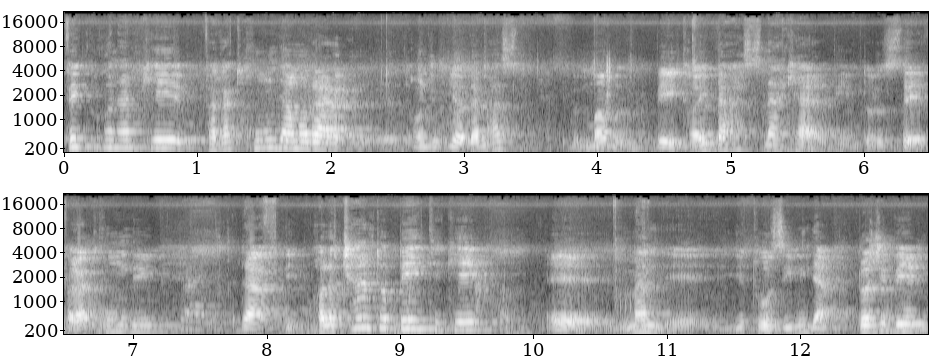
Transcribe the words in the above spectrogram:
فکر می‌کنم که فقط خوندم و اونجا یادم هست ما بیت های بحث نکردیم درسته؟ فقط خوندیم رفتیم. حالا چند تا بیتی که من یه توضیح میدم. راجع به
